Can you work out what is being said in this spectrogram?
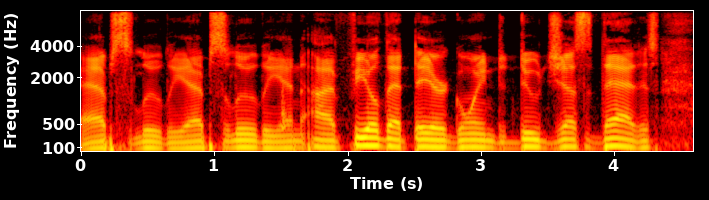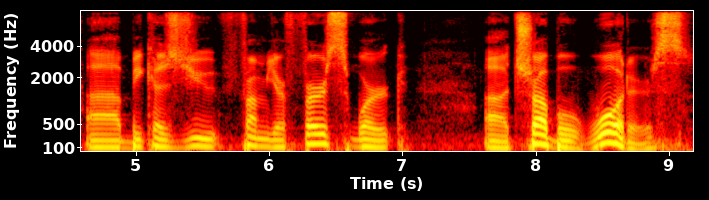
Absolutely, absolutely, and I feel that they are going to do just that, is uh, because you from your first work, uh, Troubled Waters,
